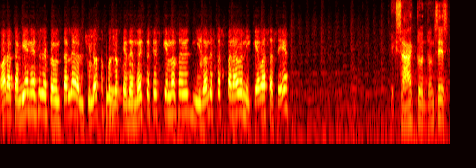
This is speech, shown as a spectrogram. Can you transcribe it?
Ahora también eso de preguntarle al piloto, pues lo que demuestras es que no sabes ni dónde estás parado ni qué vas a hacer. Exacto, entonces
